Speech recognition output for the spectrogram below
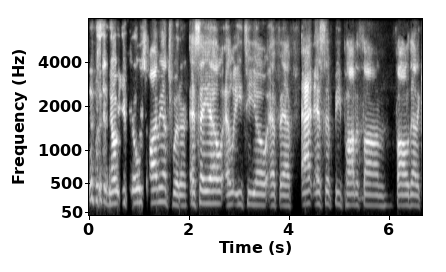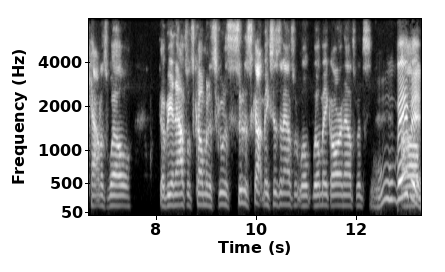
listen, no, you can always find me on Twitter, S A L L E T O F F at SFB Podathon. Follow that account as well. There'll be announcements coming as soon as, as soon as Scott makes his announcement. We'll we'll make our announcements. Ooh, baby. Um,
